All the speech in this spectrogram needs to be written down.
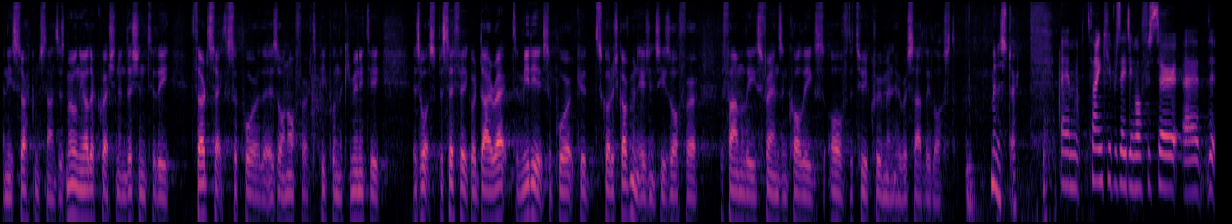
in these circumstances. My only other question, in addition to the third sector support that is on offer to people in the community, is what specific or direct immediate support could Scottish Government agencies offer the families, friends and colleagues of the two crewmen who were sadly lost? Minister. Um, thank you, Presiding Officer. Uh, the,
